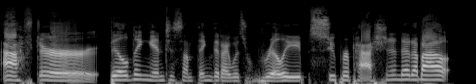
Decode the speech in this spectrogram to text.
after building into something that I was really super passionate about,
